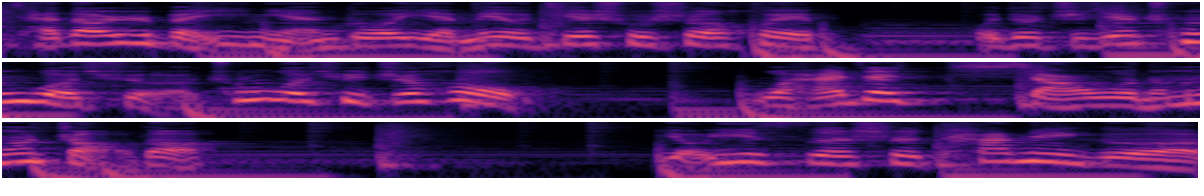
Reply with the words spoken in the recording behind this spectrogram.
才到日本一年多，也没有接触社会，我就直接冲过去了。冲过去之后，我还在想我能不能找到。有意思的是，他那个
